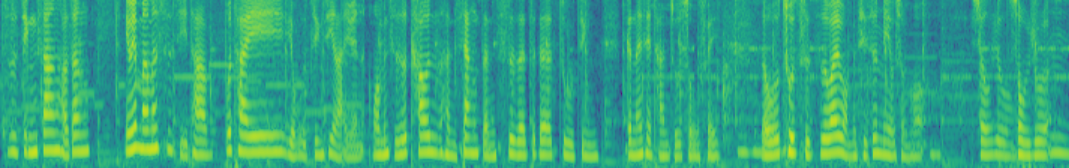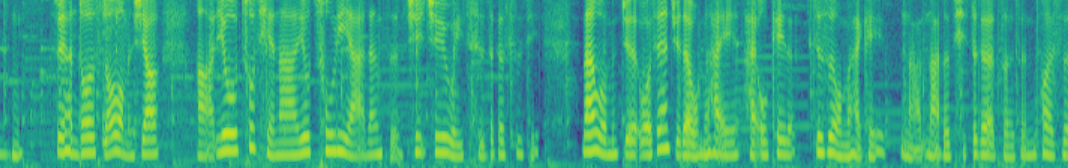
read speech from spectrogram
资金上好像。因为漫漫市集它不太有经济来源的，我们只是靠很象征式的这个租金跟那些摊主收费，嗯，然后除此之外，我们其实没有什么收入收入了。嗯嗯，所以很多时候我们需要啊、呃，又出钱啊，又出力啊，这样子去去维持这个市集。那我们觉得，我现在觉得我们还还 OK 的。就是我们还可以拿拿得起这个责任，或者是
